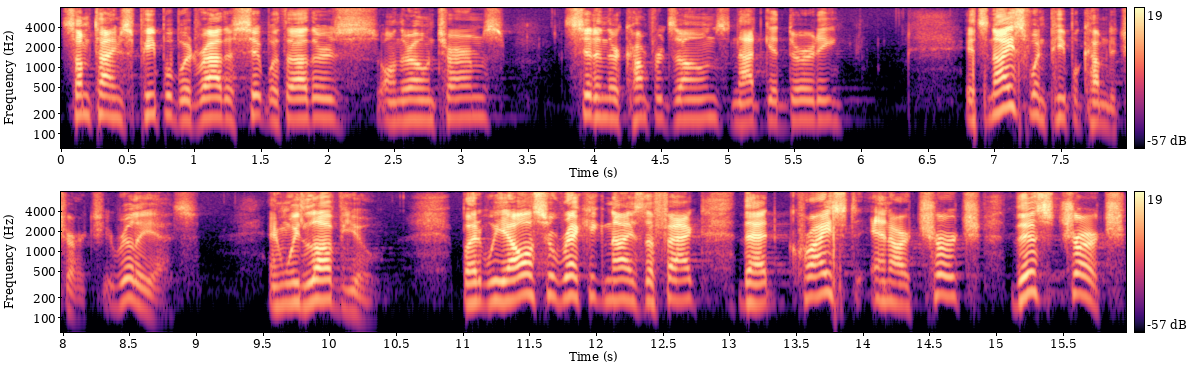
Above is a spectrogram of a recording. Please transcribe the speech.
Sometimes people would rather sit with others on their own terms, sit in their comfort zones, not get dirty. It's nice when people come to church, it really is. And we love you. But we also recognize the fact that Christ and our church, this church,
